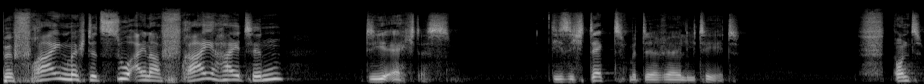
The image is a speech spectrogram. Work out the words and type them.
befreien möchte zu einer Freiheit hin, die echt ist, die sich deckt mit der Realität. Und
